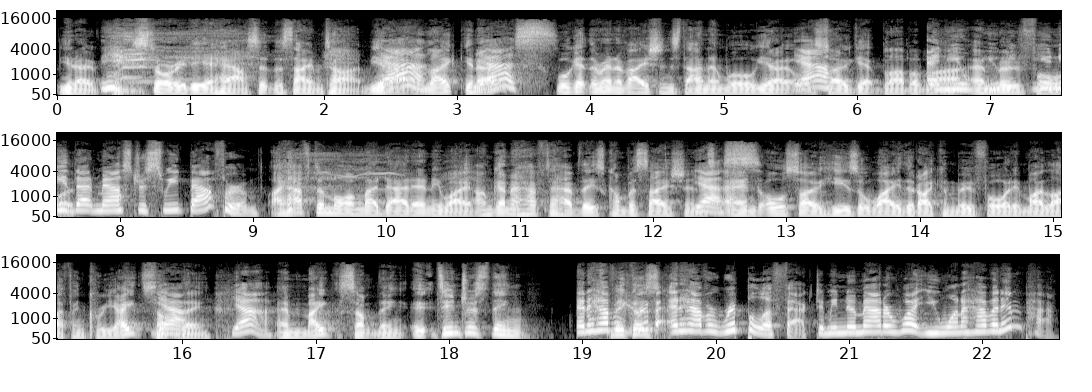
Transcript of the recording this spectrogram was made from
you know, story to your house at the same time. You Yeah. know, like you know, Yes. we'll get the renovations done, and we'll you know Yeah. also get blah blah blah and and, you, you, move you forward. You need that master suite bathroom. I have to mourn my dad anyway. I'm going to have to have these conversations. Yes. And also, here's a way that I can move forward in my life and create something. Yeah. And make something. It's interesting. And have, a rip, and have a ripple effect. I mean, no matter what, you want to have an impact.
